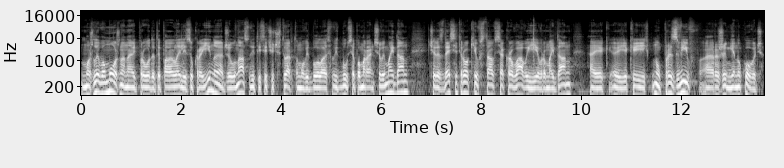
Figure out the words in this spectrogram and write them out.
можливо, можна навіть проводити паралелі з Україною, адже у нас у 2004-му відбулась відбувся помаранчевий майдан. Через 10 років стався кровавий Євромайдан, який ну призвів е, режим Януковича.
